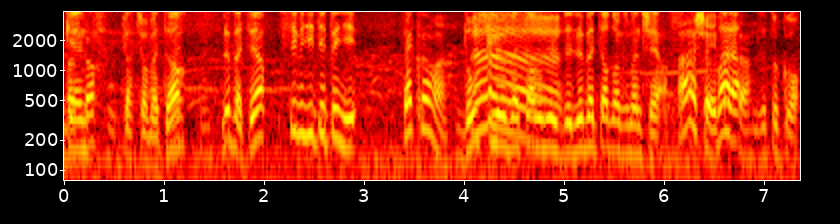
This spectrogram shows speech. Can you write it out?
Kent, Perturbator. Le batteur, c'est Mehdi Tépeigné. D'accord. Donc Ah. le batteur de, le batteur d'Oxman Share. Ah, je savais pas Voilà, ça. vous êtes au courant.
